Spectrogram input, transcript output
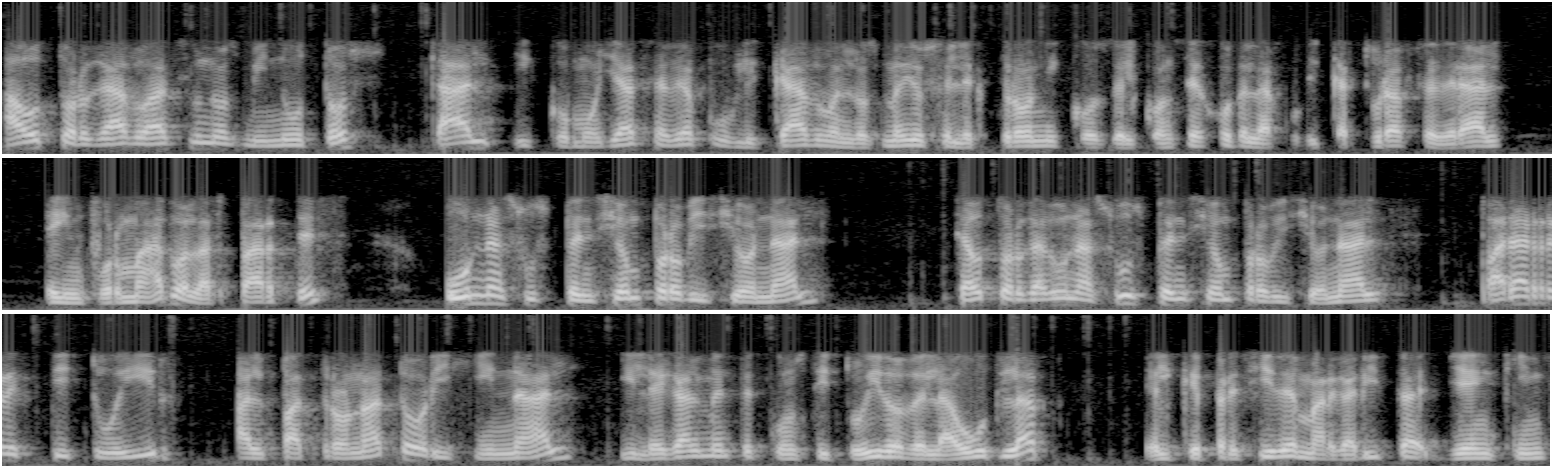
ha otorgado hace unos minutos, tal y como ya se había publicado en los medios electrónicos del Consejo de la Judicatura Federal e informado a las partes, una suspensión provisional, se ha otorgado una suspensión provisional para restituir al patronato original y legalmente constituido de la UDLAP el que preside Margarita Jenkins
